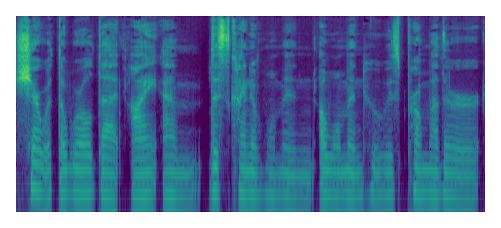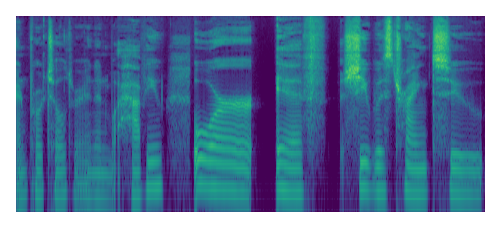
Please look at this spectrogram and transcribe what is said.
share with the world that I am this kind of woman, a woman who is pro mother and pro children and what have you, or if she was trying to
